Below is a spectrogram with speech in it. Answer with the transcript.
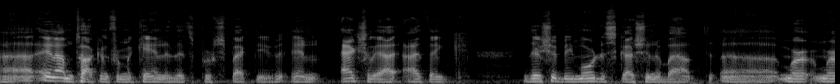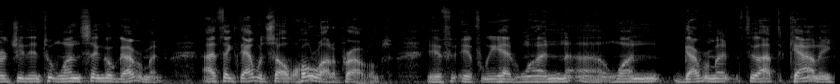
uh, and I'm talking from a candidate's perspective, and actually I, I think there should be more discussion about uh, mer- merging into one single government. I think that would solve a whole lot of problems. If if we had one uh, one government throughout the county,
